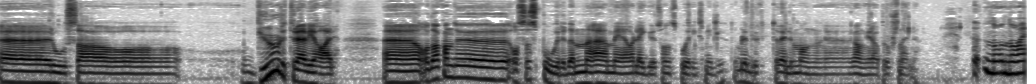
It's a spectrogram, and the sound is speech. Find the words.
Eh, rosa og gul tror jeg vi har. Eh, og da kan du også spore dem med å legge ut sånn sporingsmiddel. Det blir brukt veldig mange ganger av profesjonelle. Nå, nå er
